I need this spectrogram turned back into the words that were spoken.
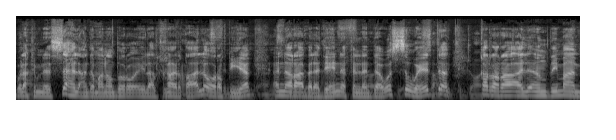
ولكن من السهل عندما ننظر إلى الخارطة الأوروبية أن نرى بلدين فنلندا والسويد قرر الانضمام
